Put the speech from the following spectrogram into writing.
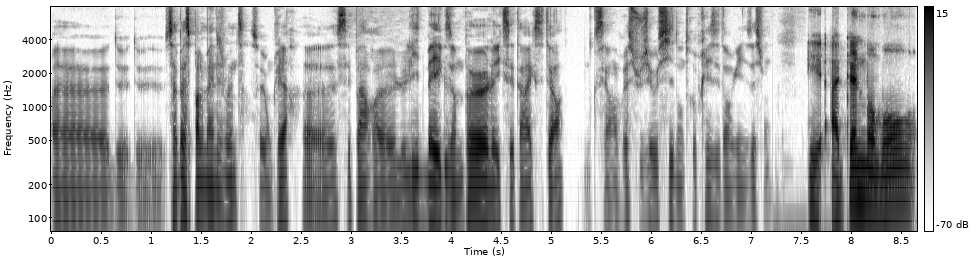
de, ça passe par le management, soyons clairs, c'est par le lead by example, etc. etc. Donc c'est un vrai sujet aussi d'entreprise et d'organisation. Et à quel moment,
